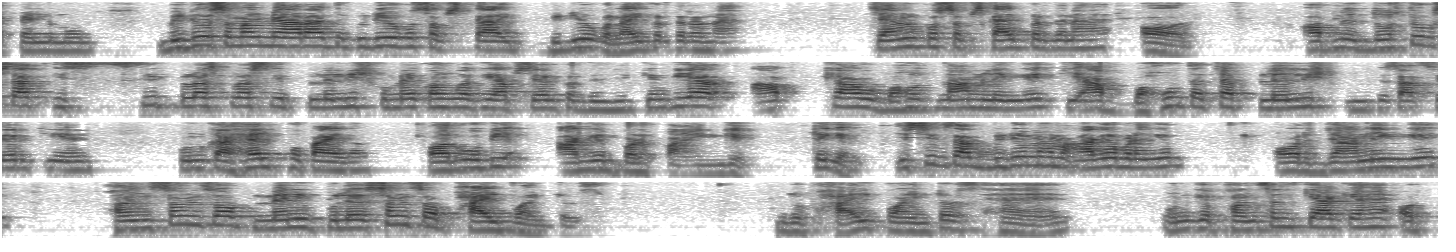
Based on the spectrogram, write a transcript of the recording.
अपेंड मोड वीडियो समझ में आ रहा है तो वीडियो को सब्सक्राइब वीडियो को लाइक करते रहना है। चैनल को सब्सक्राइब कर देना है और अपने दोस्तों के साथ इस सी प्लस प्लस के प्लेलिस्ट को मैं कहूँगा कि आप शेयर कर दीजिए, क्योंकि यार आपका वो बहुत नाम लेंगे कि आप बहुत अच्छा प्लेलिस्ट उनके साथ शेयर किए हैं, उनका हेल्प हो पाएगा और वो भी आगे बढ़ पाएँगे, ठीक है? इसी के साथ वीडियो में हम आगे बढ़ेंगे और जानेंगे functions of manipulation of file pointers जो फ़ाइल पॉइंटर्स हैं, उनके फ़ंक्शन क्या क्या हैं और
